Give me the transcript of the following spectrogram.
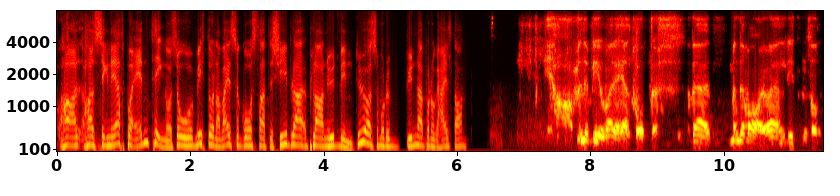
har, har signert på én ting, og så midt underveis så går strategiplanen ut vinduet, og så må du begynne på noe helt annet? Ja, men det blir jo bare helt håpløst. Men det var jo en liten sånn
